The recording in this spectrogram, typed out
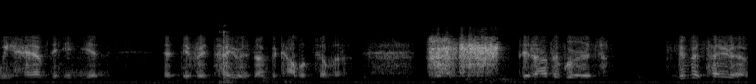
we have the Indian that Divrei Torah is not Mekabel In other words, Divrei Torah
